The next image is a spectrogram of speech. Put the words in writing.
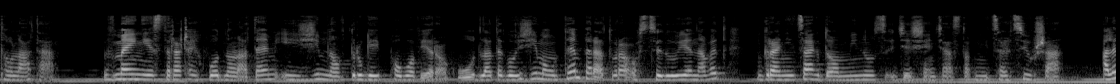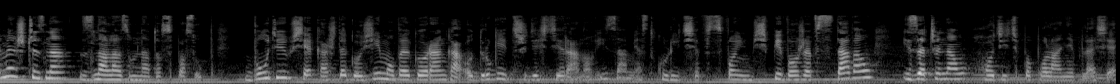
to lata. W Maine jest raczej chłodno latem i zimno w drugiej połowie roku, dlatego zimą temperatura oscyluje nawet w granicach do minus 10 stopni Celsjusza. Ale mężczyzna znalazł na to sposób. Budził się każdego zimowego ranka o 2.30 rano i zamiast kulić się w swoim śpiworze wstawał i zaczynał chodzić po polanie w lesie.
